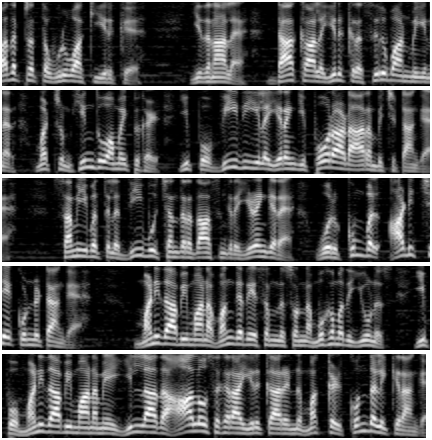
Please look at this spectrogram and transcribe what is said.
பதற்றத்தை உருவாக்கி இருக்கு இதனால டாக்கால இருக்கிற சிறுபான்மையினர் மற்றும் ஹிந்து அமைப்புகள் இப்போ வீதியில இறங்கி போராட ஆரம்பிச்சிட்டாங்க. சமீபத்துல தீபு சந்திரதாஸ்ங்கிற இளைஞரை ஒரு கும்பல் ஆடிச்சே கொன்னுட்டாங்க. மனிதாபிமான வங்கதேசம்னு சொன்ன முகமது யூனுஸ் இப்போ மனிதாபிமானமே இல்லாத ஆலோசகராக இருக்காருன்னு மக்கள் கொந்தளிக்கிறாங்க.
